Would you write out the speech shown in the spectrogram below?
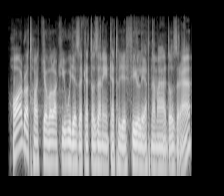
hallgathatja valaki úgy ezeket a zenéket, hogy egy fillért nem áldoz rá,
